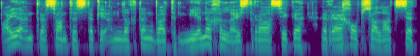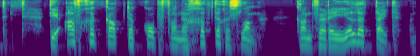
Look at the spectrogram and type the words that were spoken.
baie interessante stukkie inligting wat menige luisteraar seker regop sal laat sit. Die afgekapte kop van 'n giftige slang kan vir 'n hele tyd en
